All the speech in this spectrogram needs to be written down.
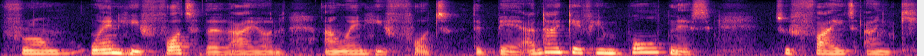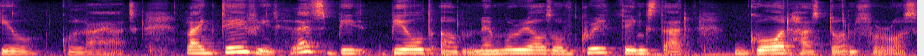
from when he fought the lion and when he fought the bear. And that gave him boldness to fight and kill Goliath. Like David, let's be, build um, memorials of great things that God has done for us.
